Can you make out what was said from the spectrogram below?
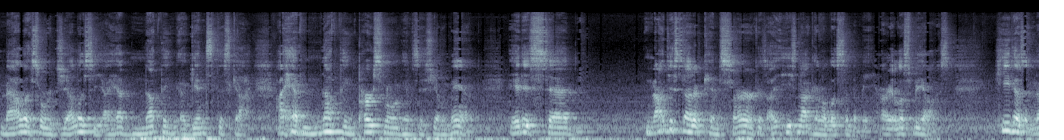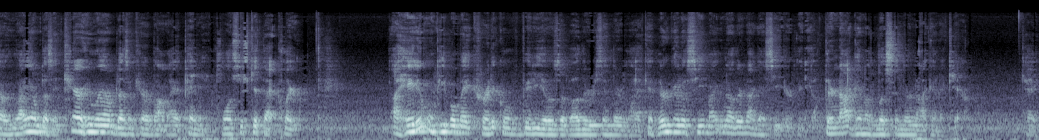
malice or jealousy. I have nothing against this guy. I have nothing personal against this young man. It is said not just out of concern, because he's not going to listen to me. All right, let's be honest. He doesn't know who I am, doesn't care who I am, doesn't care about my opinion. So let's just get that clear. I hate it when people make critical videos of others and they're like, and they're going to see my, no, they're not going to see your video. They're not going to listen. They're not going to care. Okay.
